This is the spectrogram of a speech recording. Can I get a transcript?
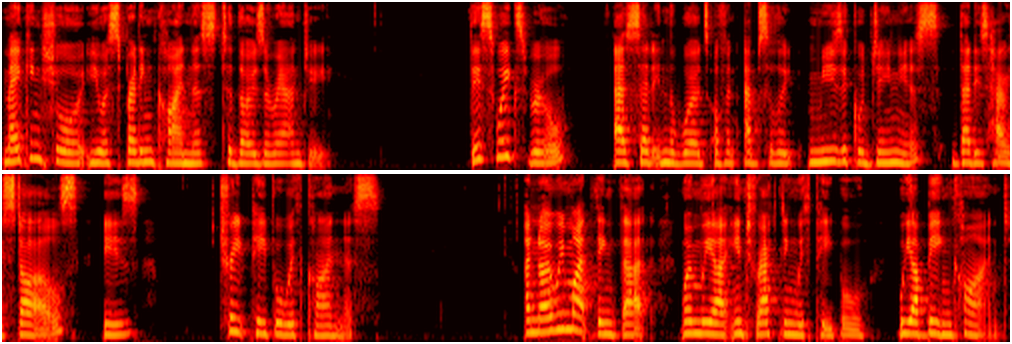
making sure you are spreading kindness to those around you. This week's rule as said in the words of an absolute musical genius, that is Harry Styles, is treat people with kindness. I know we might think that when we are interacting with people, we are being kind,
